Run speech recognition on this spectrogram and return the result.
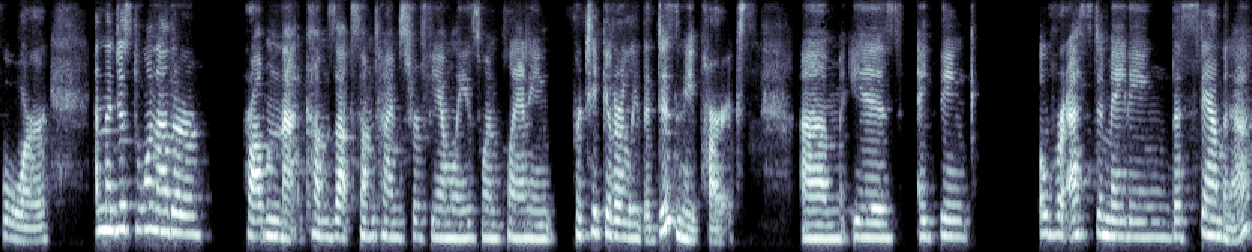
for. And then just one other problem that comes up sometimes for families when planning particularly the disney parks um, is i think overestimating the stamina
